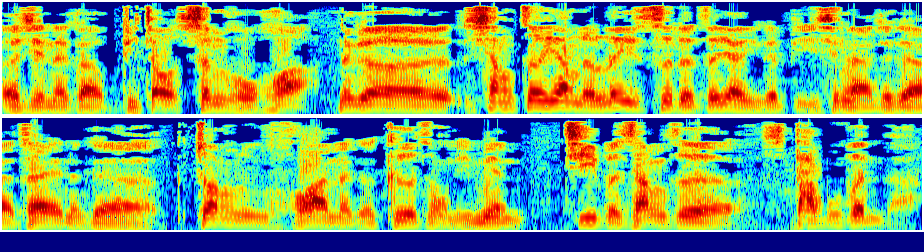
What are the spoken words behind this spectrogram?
而且那个比较生活化，那个像这样的类似的这样一个比性啊，这个在那个壮话那个歌种里面，基本上是大部分的。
